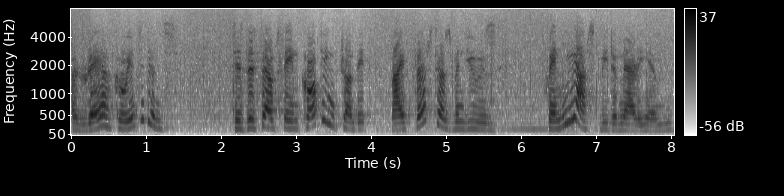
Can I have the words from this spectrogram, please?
A rare coincidence. Tis the self-same courting trumpet my first husband used when he asked me to marry him.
